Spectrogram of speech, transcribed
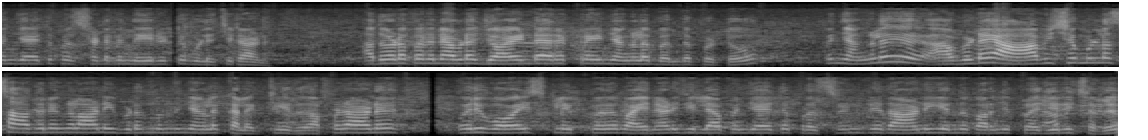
പഞ്ചായത്ത് പ്രസിഡന്റിനെ നേരിട്ട് വിളിച്ചിട്ടാണ്. അതോടൊപ്പം തന്നെ അവിടെ ജോയിന്റ് ഡയറക്ടറെയും ഞങ്ങൾ ബന്ധപ്പെട്ടു. അപ്പൊ ഞങ്ങൾ അവിടെ ആവശ്യമുള്ള സാധനങ്ങളാണ് ഇവിടെ നിന്ന് ഞങ്ങൾ കളക്ട് ചെയ്തത്. അപ്പോഴാണ് ഒരു വോയിസ് ക്ലിപ്പ് വയനാട് ജില്ലാ പഞ്ചായത്ത് പ്രസിഡന്റിന്റേതാണ് എന്ന് പറഞ്ഞ് പ്രചരിച്ചത്.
